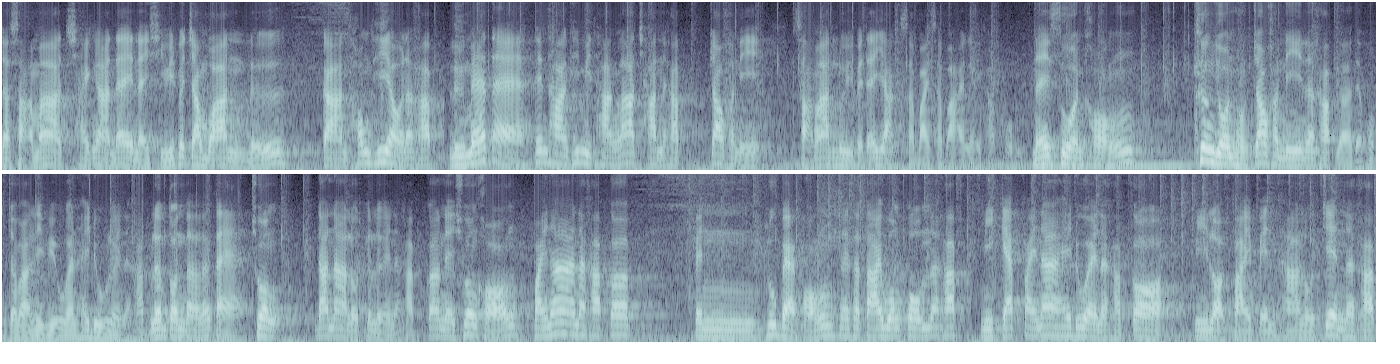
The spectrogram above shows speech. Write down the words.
จะสามารถใช้งานได้ในชีวิตประจำวัน หรือการท่องเที่ยวนะครับ หรือแม้แต่เส้นทางที่มีทางลาดชันนะครับ เจ้าคันนี้สามารถลุยไปได้อย่างสบายๆเลยครับผมในส่วนของเครื่องยนต์ของเจ้าคันนี้นะครับเอ่อเดี๋ยวผมจะมารีวิวกันให้ดูเลยนะครับเริ่มต้นตั้งแต่ช่วงด้านหน้ารถกันเลยนะครับ ก็ในช่วงของไฟหน้านะครับก็ เป็นรูปแบบของในสไตล์วงกลมนะครับ มีแก๊ปไฟหน้าให้ด้วยนะครับ ก็มีหลอดไฟเป็นฮาโลเจนนะครับ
